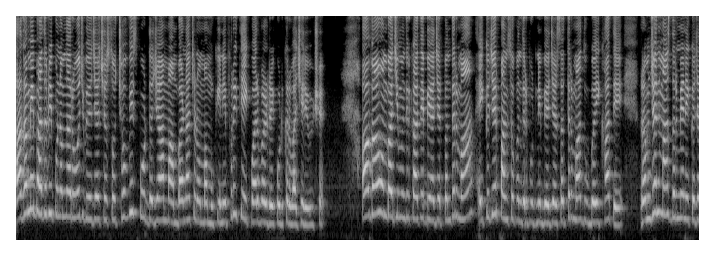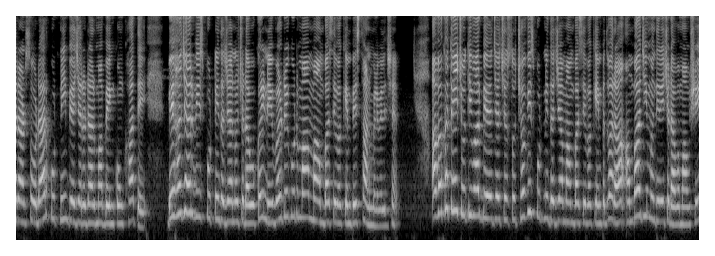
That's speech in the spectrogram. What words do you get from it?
આગામી ભાદરવી પૂનમના રોજ બે હજાર છસો છવ્વીસ ફૂટ ધજા અંબાના ચરણોમાં મૂકીને ફરીથી એકવાર વર્લ્ડ રેકોર્ડ કરવા જઈ રહ્યું છે. અગાઉ અંબાજી મંદિર ખાતે બે હજાર પંદરમાં એક હજાર પાંચસો પંદર ફૂટની, બે હજાર સત્તરમાં દુબઈ ખાતે રમજાન માસ દરમિયાન એક હજાર આઠસો અઢાર ફૂટની, બે હજાર અઢારમાં બેંકોક ખાતે બે હજાર વીસ ફૂટની ધજાનો ચડાવો કરીને વર્લ્ડ રેકોર્ડમાં મા અંબા સેવા કેમ્પે સ્થાન મેળવેલ છે. આ વખતે ચોથી વાર બે હજાર છસો છવ્વીસ ફૂટની ધજા મા અંબા સેવા કેમ્પ દ્વારા અંબાજી મંદિરે ચડાવવામાં આવશે,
